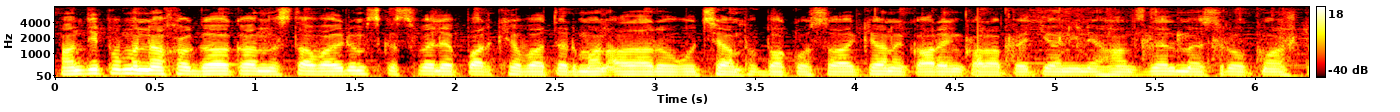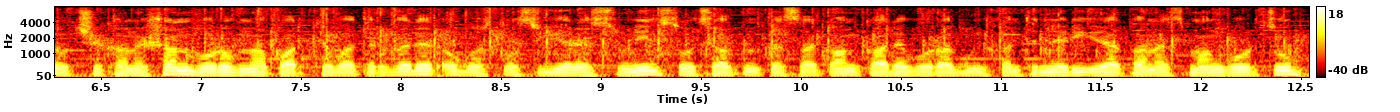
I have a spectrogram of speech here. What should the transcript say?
Հանդիպումը նախագահական նստավայրում սկսվել է պարգևատրման արարողությամբ։ Բակո Սահակյանը Կարեն Կարապետյանին է հանձնել Մեսրոպ Մաշտոց շքանշան, որով նա պարգևատրվել էր օգոստոսի 30-ին սոցիալ-տնտեսական կարևորագույն խնդիրների իրականացման գործում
